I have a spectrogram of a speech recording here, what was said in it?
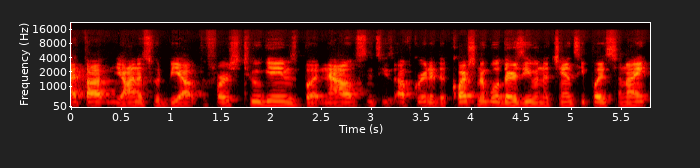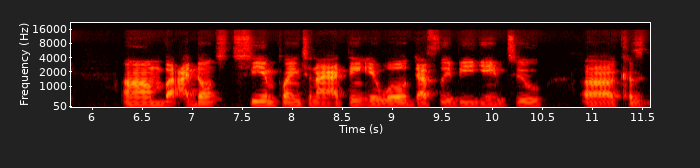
I thought Giannis would be out the first two games. But now, since he's upgraded to questionable, there's even a chance he plays tonight. Um, but I don't see him playing tonight. I think it will definitely be game two because uh,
